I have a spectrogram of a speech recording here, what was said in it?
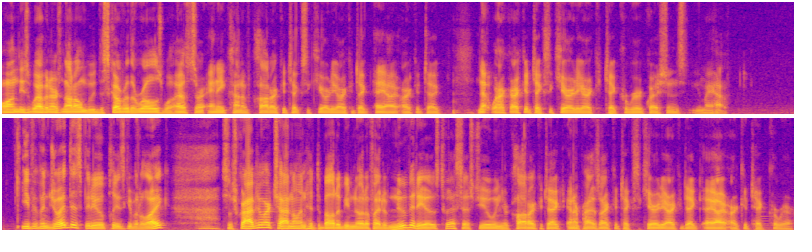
on these webinars, not only we discover the roles, we'll answer any kind of cloud architect, security architect, AI architect, network architect, security architect, career questions you may have. If you've enjoyed this video, please give it a like, subscribe to our channel, and hit the bell to be notified of new videos to assist you in your cloud architect, enterprise architect, security architect, AI architect career.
